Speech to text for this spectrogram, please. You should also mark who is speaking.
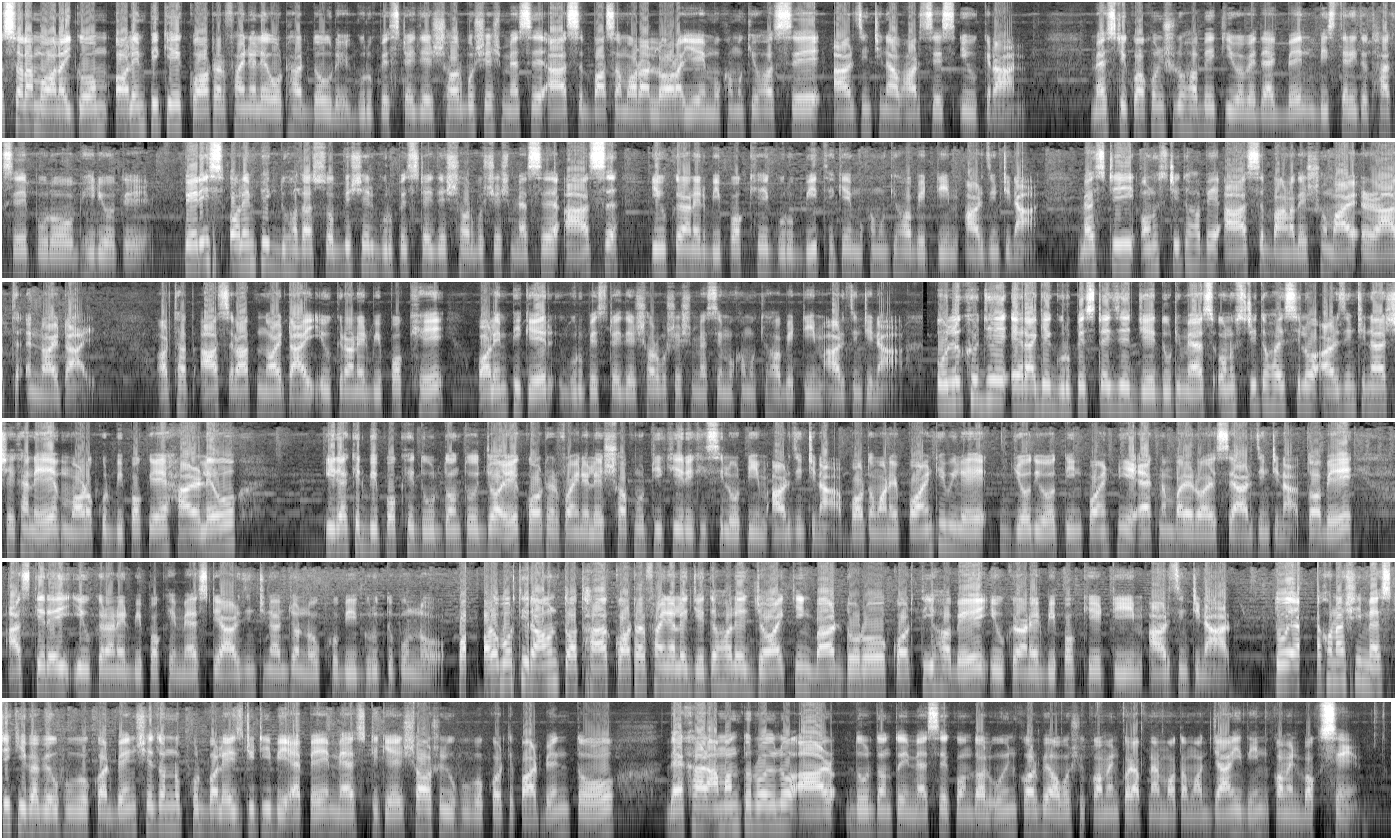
Speaker 1: আসসালামু আলাইকুম। অলিম্পিকে কোয়ার্টার ফাইনালে ওঠার দৌড়ে গ্রুপ স্টেজের সর্বশেষ ম্যাচে আজ বাসা মরার লড়াইয়ে মুখোমুখি হচ্ছে আর্জেন্টিনা ভার্সেস ইউক্রেন। ম্যাচটি কখন শুরু হবে কীভাবে দেখবেন বিস্তারিত থাকছে পুরো ভিডিওতে। প্যারিস অলিম্পিক দু হাজার চব্বিশের গ্রুপ স্টেজের সর্বশেষ ম্যাচে আজ ইউক্রেনের বিপক্ষে গ্রুপ বি থেকে মুখোমুখি হবে টিম আর্জেন্টিনা। ম্যাচটি অনুষ্ঠিত হবে আজ বাংলাদেশ সময় রাত নয়টায়। অর্থাৎ আজ রাত নয়টায় ইউক্রেনের বিপক্ষে অলিম্পিকের গ্রুপ স্টেজের সর্বশেষ ম্যাচে মুখোমুখি হবে টিম আর্জেন্টিনা। উল্লেখ্য যে, এর আগে গ্রুপ স্টেজে যে দুটি ম্যাচ অনুষ্ঠিত হয়েছিল আর্জেন্টিনা, সেখানে মরক্কোর বিপক্ষে হারলেও ইরাকের বিপক্ষে দুর্দান্ত জয়ে কোয়ার্টার ফাইনালে স্বপ্ন টিকিয়ে রেখেছিল টিম আর্জেন্টিনা। বর্তমানে পয়েন্টে মিলে, যদিও তিন পয়েন্ট নিয়ে এক নম্বরে রয়েছে আর্জেন্টিনা। তবে আজকের এই ইউক্রেনের বিপক্ষে ম্যাচটি আর্জেন্টিনার জন্য খুবই গুরুত্বপূর্ণ। পরবর্তী রাউন্ড তথা কোয়ার্টার ফাইনালে যেতে হলে জয় কিংবা ডোরো করতেই হবে ইউক্রেনের বিপক্ষে টিম আর্জেন্টিনার। তো এখন আসি ম্যাচটি কীভাবে উপভোগ করবেন, সেজন্য ফুটবল এইচডি টিভি অ্যাপে ম্যাচটিকে সরাসরি উপভোগ করতে পারবেন। তো দেখার আমন্ত্রণ রইল, আর দুর্দান্ত এই ম্যাচে কোন দল উইন করবে অবশ্যই কমেন্ট করে আপনার মতামত জানিয়ে দিন কমেন্ট বক্সে।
